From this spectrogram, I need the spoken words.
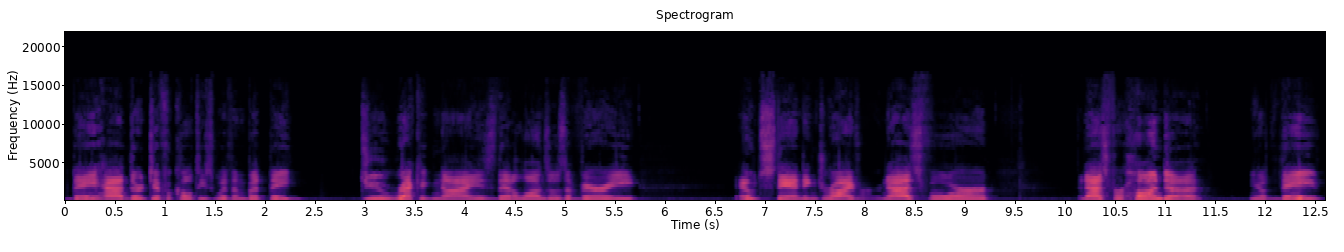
they had their difficulties with him, but they do recognize that Alonso is a very outstanding driver. And as for and as for Honda, you know, they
